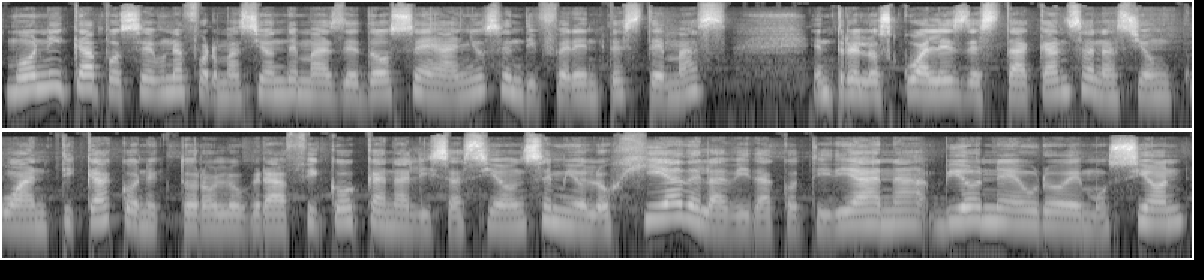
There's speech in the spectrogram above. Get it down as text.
Mónica posee una formación de más de 12 años en diferentes temas, entre los cuales destacan sanación cuántica, conector holográfico, canalización, semiología de la vida cotidiana, bioneuroemoción,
